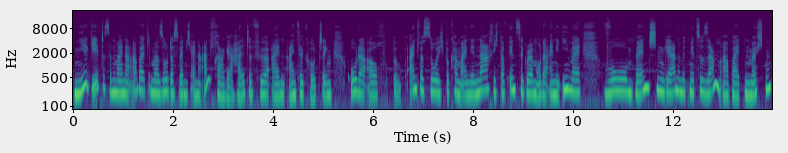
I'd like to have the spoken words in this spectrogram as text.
mir geht es in meiner Arbeit immer so, dass wenn ich eine Anfrage erhalte für ein Einzelcoaching oder auch äh, einfach so, ich bekomme eine Nachricht auf Instagram oder eine E-Mail, wo Menschen gerne mit mir zusammenarbeiten möchten.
